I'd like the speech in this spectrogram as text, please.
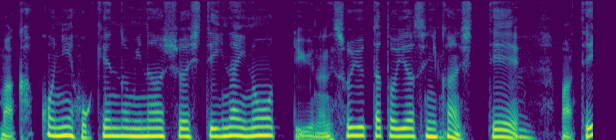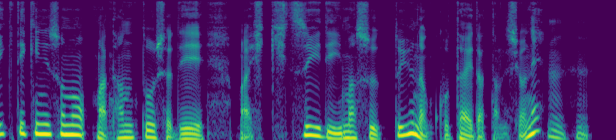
まあ、過去に保険の見直しはしていないの？っていうようなね、そういった問い合わせに関して、まあ、定期的にその、まあ、担当者で、まあ、引き継いでいますというような答えだったんですよね。うんうん。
